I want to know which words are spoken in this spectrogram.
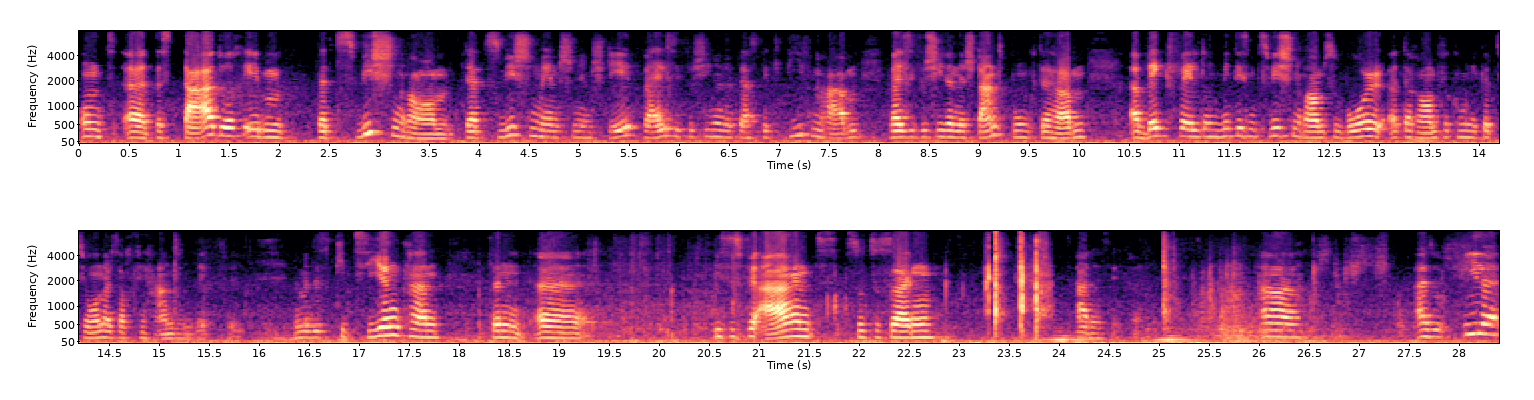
und äh, dass dadurch eben der Zwischenraum der Zwischenmenschen entsteht, weil sie verschiedene Perspektiven haben, weil sie verschiedene Standpunkte haben, äh, wegfällt und mit diesem Zwischenraum sowohl äh, der Raum für Kommunikation als auch für Handeln wegfällt. Wenn man das skizzieren kann, dann äh, ist es für Arendt sozusagen Ah, das ist äh, Also viele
